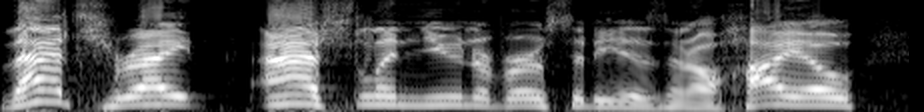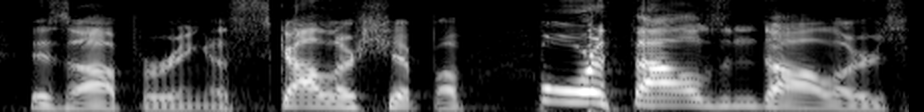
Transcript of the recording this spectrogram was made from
That's right. Ashland University is in Ohio is offering a scholarship of $4,000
